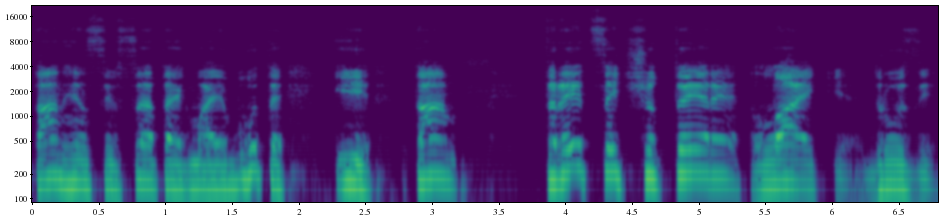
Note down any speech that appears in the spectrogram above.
тангенсів, все так як має бути. І там 34 лайки, друзі.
